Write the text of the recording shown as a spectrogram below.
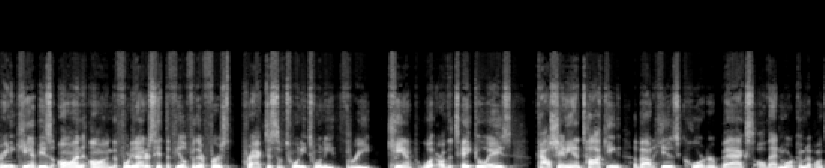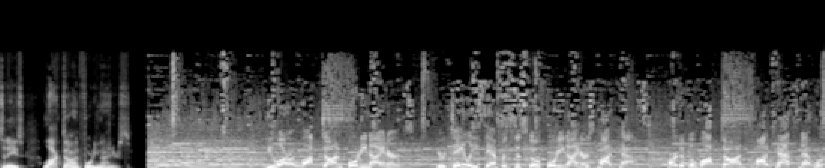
training camp is on on. The 49ers hit the field for their first practice of 2023 camp. What are the takeaways? Kyle Shanahan talking about his quarterbacks, all that and more coming up on today's Locked On 49ers. You are Locked On 49ers, your daily San Francisco 49ers podcast, part of the Locked On Podcast Network.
